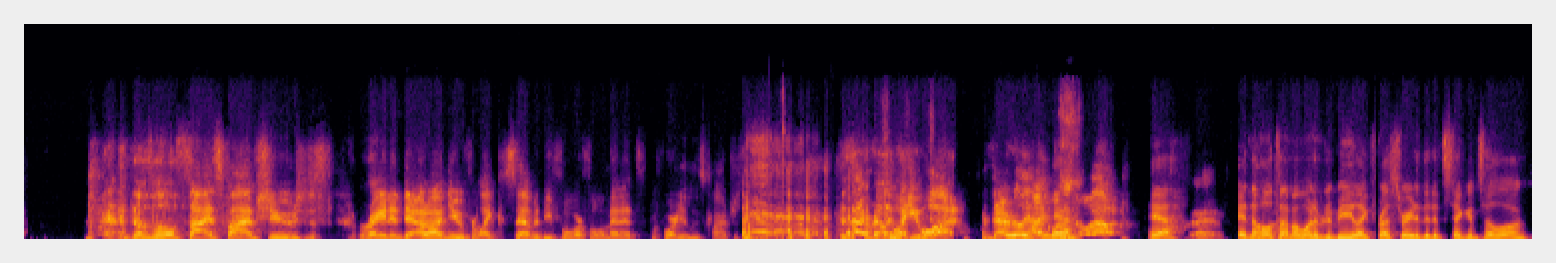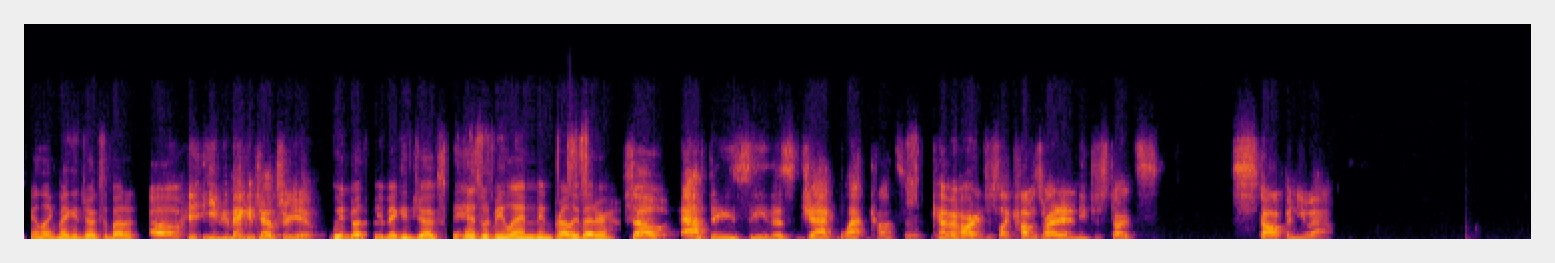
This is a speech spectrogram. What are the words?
Those little size five shoes just raining down on you for like 74 full minutes before you lose consciousness. Is that really what you want? Is that really how you want to go out? Yeah. Right. And the whole time I want him to be like frustrated that it's taking so long and like making jokes about it. Oh, he, he'd be making jokes for you. We'd both be making jokes. His would be landing probably better. So after you see this Jack Black concert, Kevin Hart just like comes right in and he just starts stomping you out.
